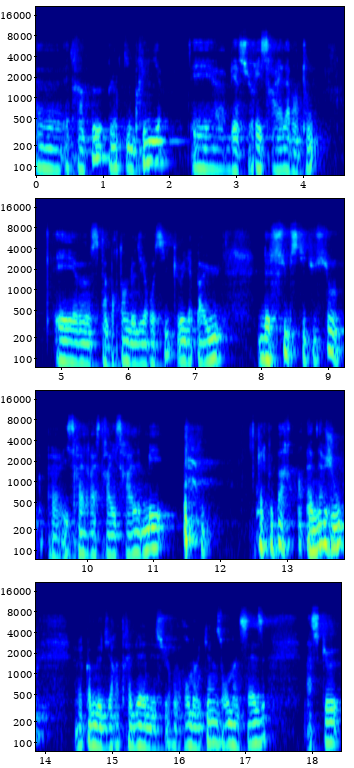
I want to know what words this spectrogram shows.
euh, être un peuple qui brille et bien sûr Israël avant tout. Et c'est important de le dire aussi qu'il n'y a pas eu de substitution. Israël restera Israël, mais quelque part un ajout, euh, comme le dira très bien bien sûr Romains 15, Romains 16, à ce que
